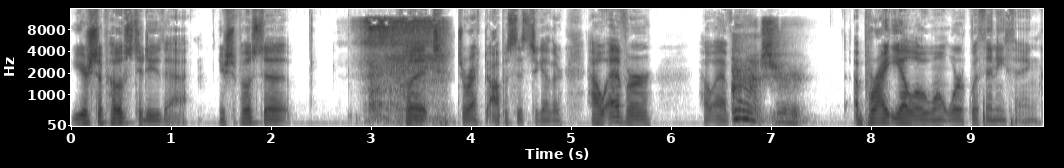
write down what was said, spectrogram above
You're supposed to do that. You're supposed to put direct opposites together. However, however, I'm not sure. a bright yellow won't work with anything.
